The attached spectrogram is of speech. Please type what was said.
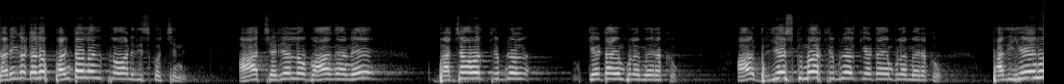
నడిగడ్డలో పంటల విప్లవాన్ని తీసుకొచ్చింది. ఆ చర్యల్లో భాగంగానే బచావ్ ట్రిబ్యునల్ కేటాయింపుల మేరకు ఆ బ్రిజేష్ కుమార్ ట్రిబ్యునల్ కేటాయింపుల మేరకు పదిహేను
